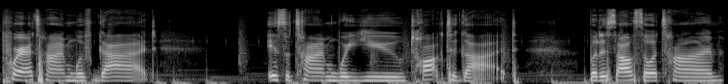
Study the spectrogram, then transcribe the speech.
prayer time with God, it's a time where you talk to God, but it's also a time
